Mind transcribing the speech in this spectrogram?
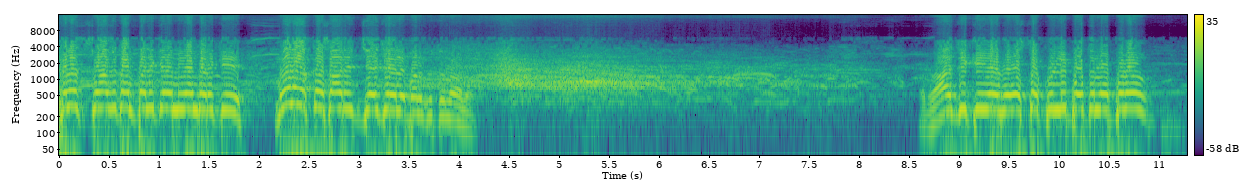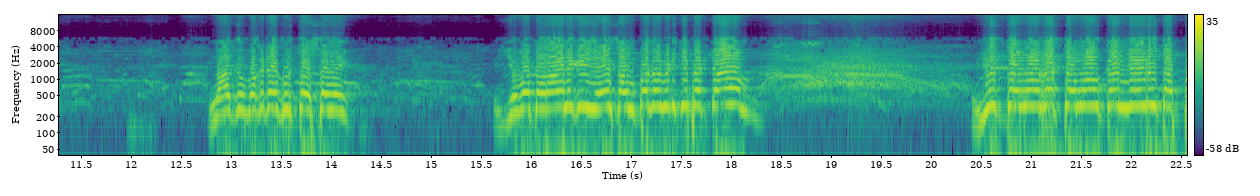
ఘన స్వాగతం పలికిన మీ అందరికీ మరొక్కసారి జేజేలు పలుకుతున్నాను. రాజకీయ వ్యవస్థ కుళ్ళిపోతున్నప్పుడు నాకు ఒకటే గుర్తొస్తుంది. యువతరానికి ఏ సంపద విడిచిపెట్టాం? యుద్ధము రక్తము కన్నీరు తప్ప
